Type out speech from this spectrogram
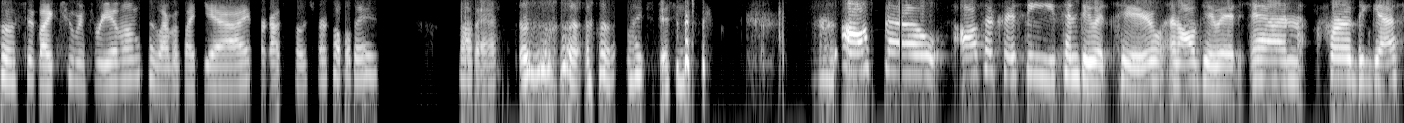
posted like two or three of them because I was like, yeah, I forgot to post for a couple days. Not bad. Life's busy. Also, also, Christy, you can do it too, and I'll do it. And for the guests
